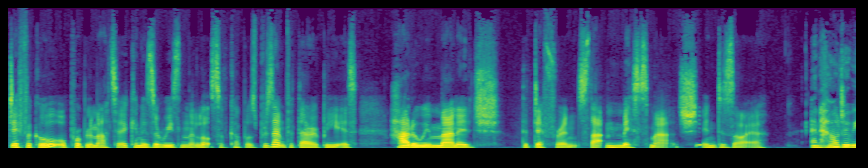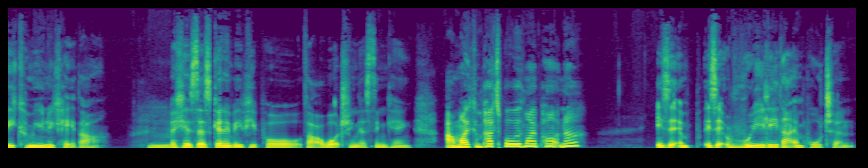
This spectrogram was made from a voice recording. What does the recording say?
difficult or problematic, and is a reason that lots of couples present for therapy, is how do we manage the difference, that mismatch in desire? And how do we communicate that? Hmm. Because there's going to be people that are watching this thinking, "Am I compatible with my partner? Is it is it really that important?"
